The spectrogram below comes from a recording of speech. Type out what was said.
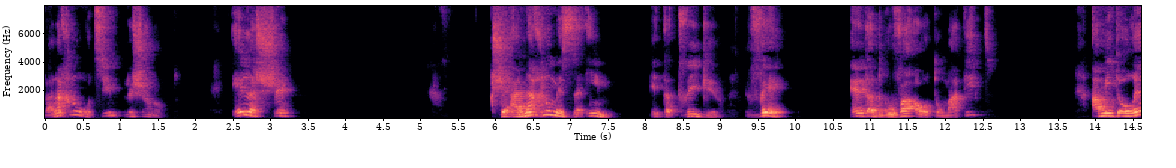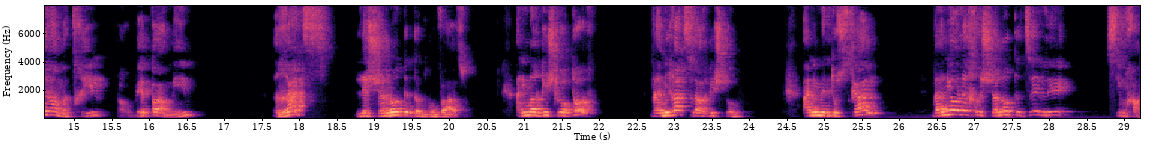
ואנחנו רוצים לשנות. אלא ש... כשאנחנו מזהים את הטריגר ואת התגובה האוטומטית, המתעורר המתחיל הרבה פעמים רץ לשנות את התגובה הזו. אני מרגיש לא טוב, ואני רץ להרגיש טוב. אני מתוסכל, ואני הולך לשנות את זה לשמחה.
